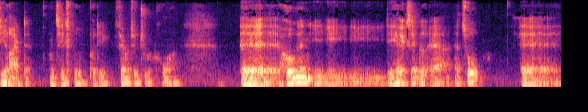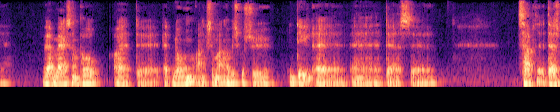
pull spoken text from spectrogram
direkte om tilskud på de 25.000 kroner. Øh, humlen i, i, i det her eksempel er, er to. Øh, vær opmærksom på, at, øh, at nogle arrangementer vil skulle søge en del af, af deres, øh, tabte, deres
